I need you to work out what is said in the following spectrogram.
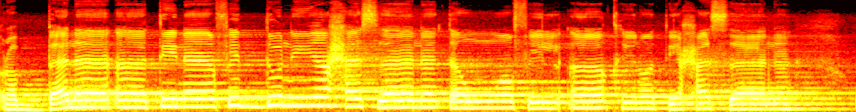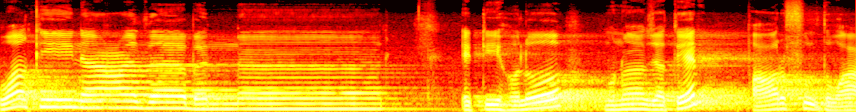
ربنا آتنا في الدنيا حسنة وفي الآخرة حسنة وقنا عذاب النار এটি হলো মোনাজাতের পাওয়ারফুল দোয়া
